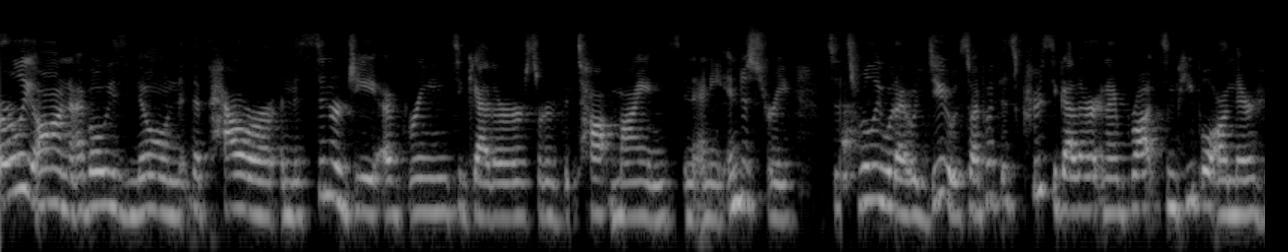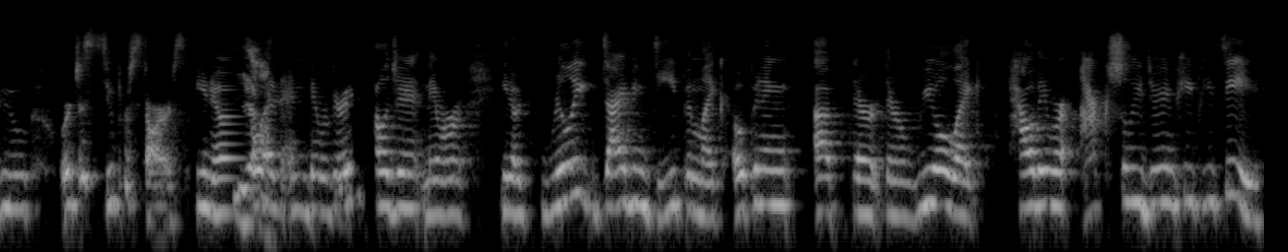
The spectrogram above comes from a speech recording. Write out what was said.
early on, I've always known the power and the synergy of bringing together sort of the top minds in any industry. So that's really what I would do. So I put this cruise together and I brought some people on there who were just superstars, you know, yeah. and, and they were very intelligent and they were, you know, really diving deep and like opening up their their real like how they were actually doing PPC,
